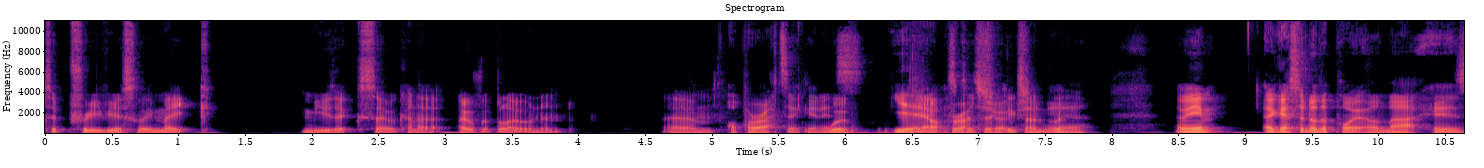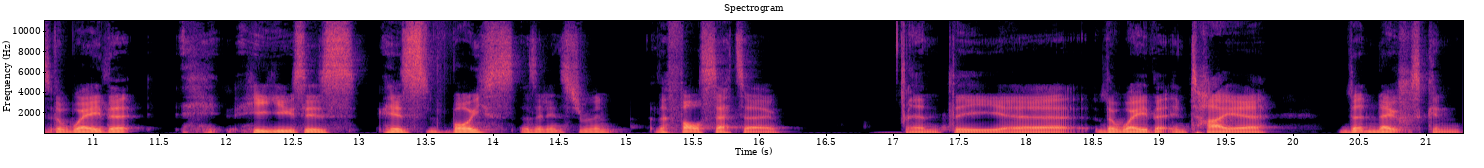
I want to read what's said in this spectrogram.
to previously make music so kind of overblown and um, operatic in its yeah, its operatic construction, exactly. Yeah. I mean, I guess another point on that is the way that he, he uses his voice as an instrument, the falsetto, and the uh, the way that entire that notes can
